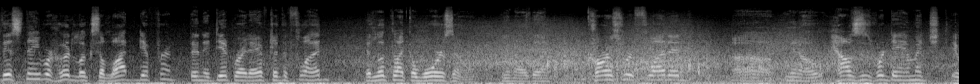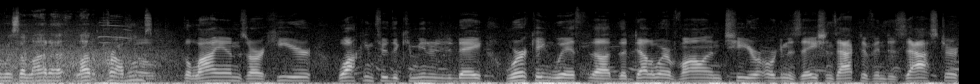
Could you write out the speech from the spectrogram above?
This neighborhood looks a lot different than it did right after the flood. It looked like a war zone, you know, then cars were flooded, uh, you know, houses were damaged. It was a lot of, a lot of problems. The Lions are here walking through the community today, working with uh, the Delaware volunteer organizations active in disaster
